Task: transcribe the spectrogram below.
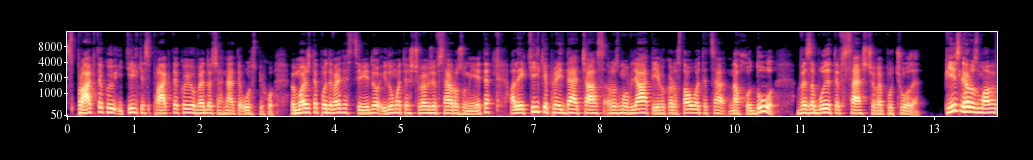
З практикою і тільки з практикою ви досягнете успіху. Ви можете подивитись це відео і думати, що ви вже все розумієте, але як тільки прийде час розмовляти і використовувати це на ходу, ви забудете все, що ви почули. Після розмови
